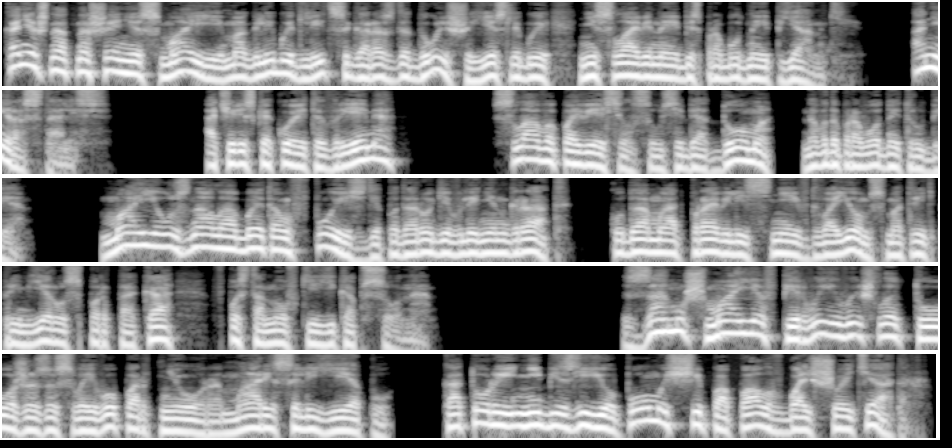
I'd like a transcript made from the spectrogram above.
Конечно, отношения с Майей могли бы длиться гораздо дольше, если бы не славенные беспробудные пьянки. Они расстались. А через какое-то время Слава повесился у себя дома на водопроводной трубе. Майя узнала об этом в поезде по дороге в Ленинград, куда мы отправились с ней вдвоем смотреть премьеру «Спартака» в постановке Якобсона. Замуж Майя впервые вышла тоже за своего партнера, Мариса Лиепу, который не без ее помощи попал в Большой театр.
